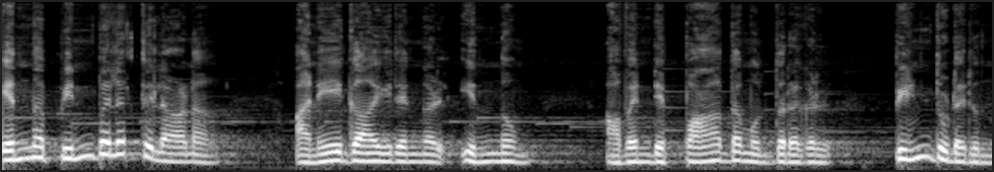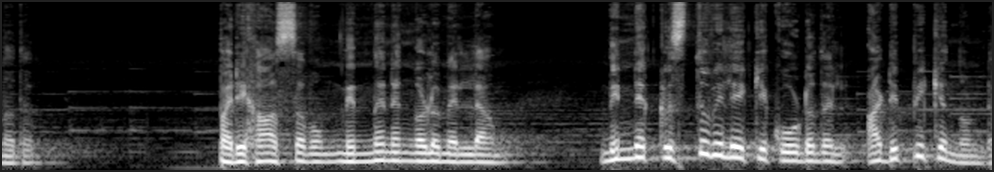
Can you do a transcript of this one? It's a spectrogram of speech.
എന്ന പിൻബലത്തിലാണ് അനേകായിരങ്ങൾ ഇന്നും അവന്റെ പാദമുദ്രകൾ പിന്തുടരുന്നത്. പരിഹാസവും നിന്ദനങ്ങളുമെല്ലാം നിന്നെ ക്രിസ്തുവിലേക്ക് കൂടുതൽ അടുപ്പിക്കുന്നുണ്ട്.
